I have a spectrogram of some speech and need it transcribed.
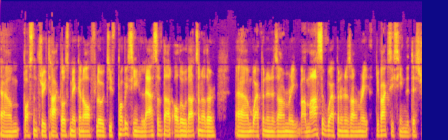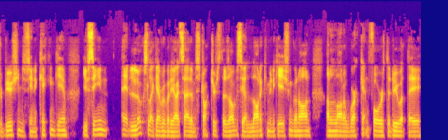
um, busting through tackles, making offloads. You've probably seen less of that, although that's another um, weapon in his armory, a massive weapon in his armory. You've actually seen the distribution. You've seen a kicking game. You've seen it looks like everybody outside him structures. There's obviously a lot of communication going on and a lot of work getting forwards to do what they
